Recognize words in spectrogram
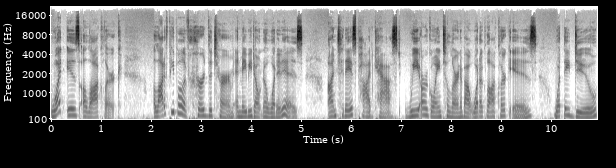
what is a law clerk? A lot of people have heard the term and maybe don't know what it is. On today's podcast, we are going to learn about what a law clerk is, what they do,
